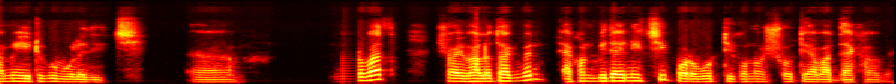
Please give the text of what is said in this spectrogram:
আমি এইটুকু বলে দিচ্ছি। ধন্যবাদ। সবাই ভালো থাকবেন। এখন বিদায় নিচ্ছি। পরবর্তী কোনো শোতে আবার দেখা হবে।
